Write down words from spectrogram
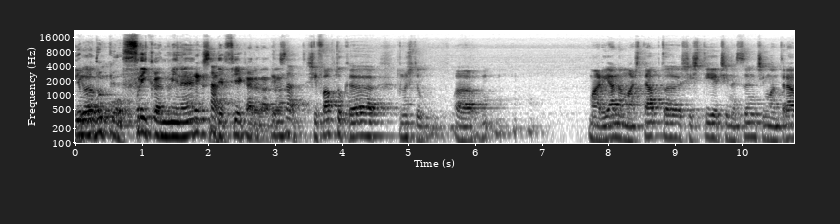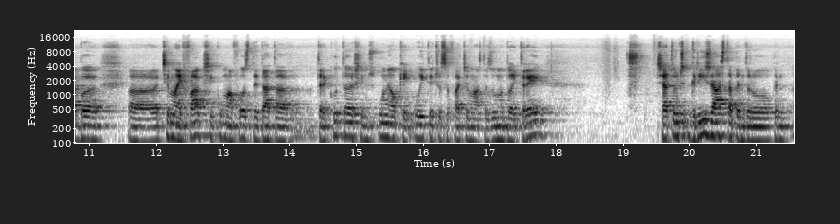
Eu, eu mă duc cu o frică în mine exact, de fiecare dată. Exact. Și faptul că, nu știu, uh, Mariana mă așteaptă și știe cine sunt și mă întreabă uh, ce mai fac și cum a fost de data trecută și îmi spune, ok, uite ce o să facem astăzi, 1, 2, 3. Și atunci grija asta, pentru, pentru,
